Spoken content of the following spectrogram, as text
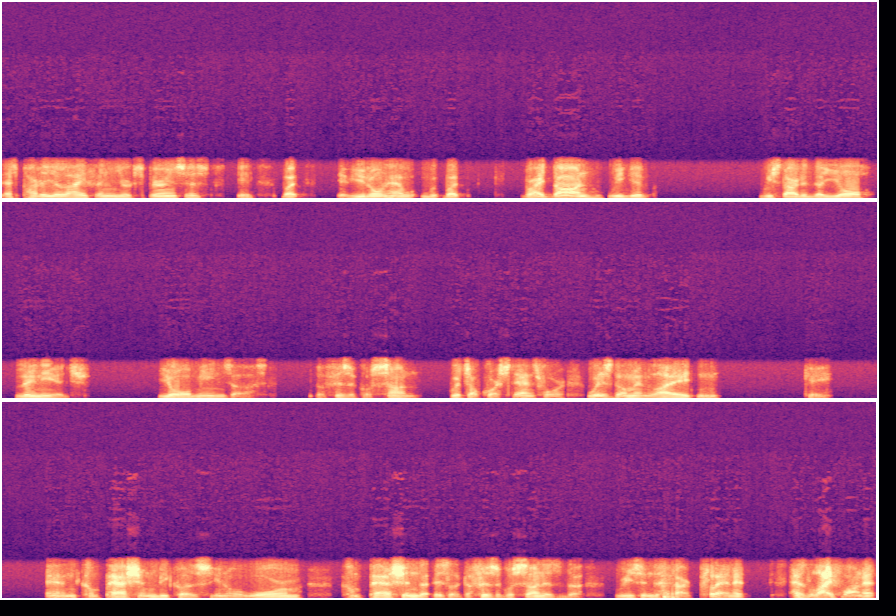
that's part of your life and your experiences. Okay, but if you don't have, but Bright Dawn, we give, we started the Yo lineage. Yo means uh, the physical sun, which of course stands for wisdom and light, and okay, and compassion because you know warm compassion that is like the physical sun is the reason that our planet has life on it.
